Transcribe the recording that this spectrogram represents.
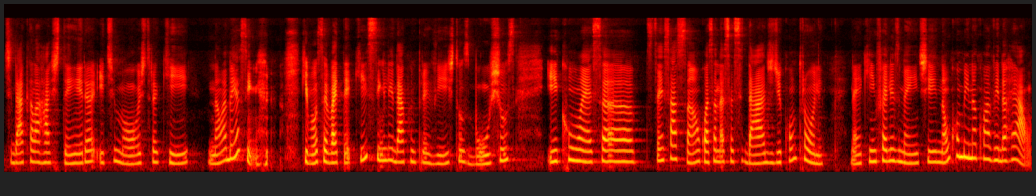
te dá aquela rasteira e te mostra que não é bem assim. que você vai ter que sim lidar com imprevistos, buchos e com essa sensação, com essa necessidade de controle, né, que infelizmente não combina com a vida real.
